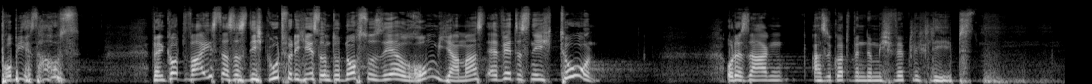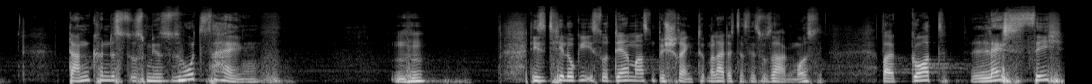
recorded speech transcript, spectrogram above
Probier es aus. Wenn Gott weiß, dass es nicht gut für dich ist und du noch so sehr rumjammerst, er wird es nicht tun. Oder sagen, also Gott, wenn du mich wirklich liebst, dann könntest du es mir so zeigen. Mhm. Diese Theologie ist so dermaßen beschränkt, tut mir leid, dass ich das jetzt so sagen muss, weil Gott lässt sich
